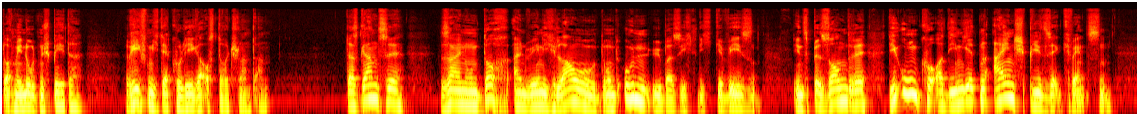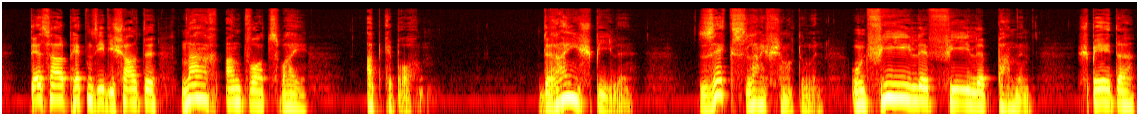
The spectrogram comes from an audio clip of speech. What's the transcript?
Doch Minuten später rief mich der Kollege aus Deutschland an. Das Ganze sei nun doch ein wenig laut und unübersichtlich gewesen, insbesondere die unkoordinierten Einspielsequenzen. Deshalb hätten sie die Schalte nach Antwort 2 abgebrochen. Drei Spiele, sechs Live-Schaltungen und viele, viele Pannen. Später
